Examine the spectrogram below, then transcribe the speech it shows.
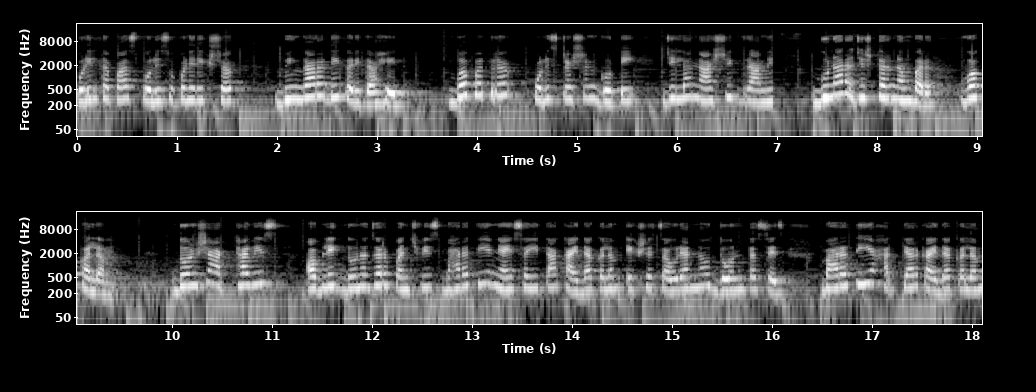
पुढील तपास पोलीस उपनिरीक्षक भिंगारदे करीत आहेत. ब पत्रक पोलीस स्टेशन घोटी जिल्हा नाशिक ग्रामीण गुन्हा रजिस्टर नंबर व कलम दोनशे अठ्ठावीस ऑब्लिक दोन हजार पंचवीस भारतीय न्यायसंहिता कायदा कलम एकशे चौऱ्याण्णव दोन तसेच भारतीय हत्यार कायदा कलम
